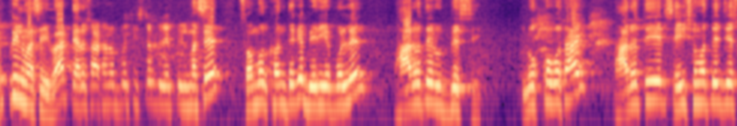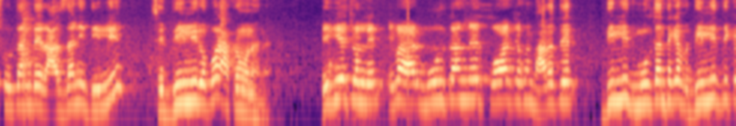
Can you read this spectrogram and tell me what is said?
এপ্রিল মাসে এবার, তেরোশো আটানব্বই খ্রিস্টাব্দের এপ্রিল মাসে সমরখান থেকে বেরিয়ে পড়লেন ভারতের উদ্দেশ্যে। লক্ষ্য কোথায়? ভারতের সেই সময়তে যে সুলতানদের রাজধানী দিল্লি, সে দিল্লির ওপর আক্রমণ হানা এগিয়ে চললেন। এবার মুলতানের পর যখন ভারতের দিল্লি মুলতান থেকে দিল্লির দিকে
